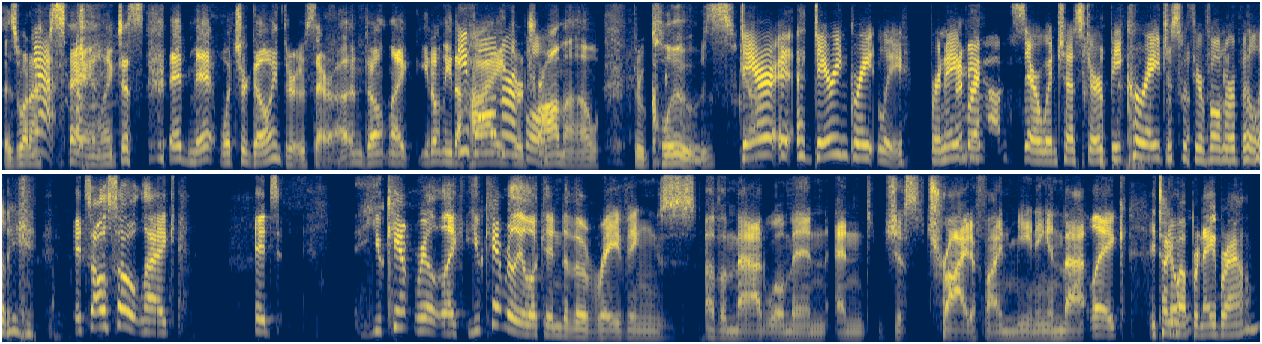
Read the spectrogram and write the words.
is what Yeah. I'm saying. Like, just admit what you're going through, Sarah, and don't like you don't need to Be hide your trauma through clues. dare uh, daring greatly? Brene I mean- Brown, Sarah Winchester, be courageous with your vulnerability. it's also like it's you can't really like you can't really look into the ravings of a mad woman and just try to find meaning in that like You talking No. about Brene Brown?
